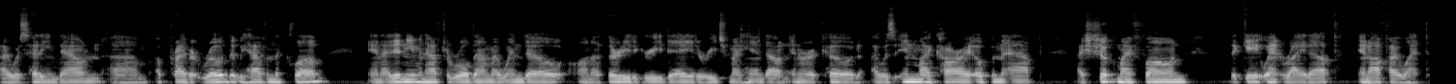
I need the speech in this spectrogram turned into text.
I was heading down um, a private road that we have in the club, and I didn't even have to roll down my window on a 30 degree day to reach my hand out and enter a code. I was in my car, I opened the app, I shook my phone, the gate went right up, and off I went.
